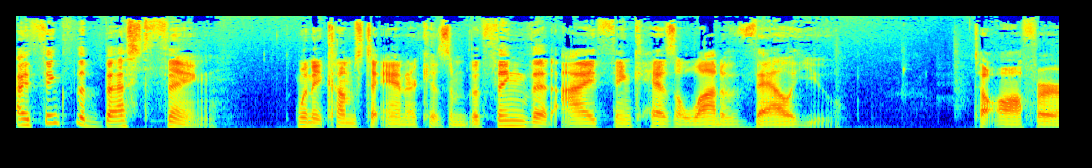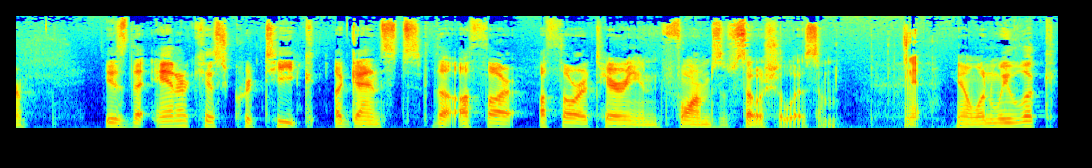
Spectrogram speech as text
I think the best thing when it comes to anarchism, the thing that I think has a lot of value, to offer is the anarchist critique against the author- authoritarian forms of socialism. Yeah. You know, when we look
